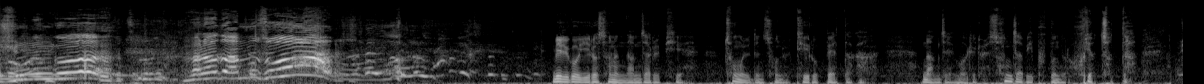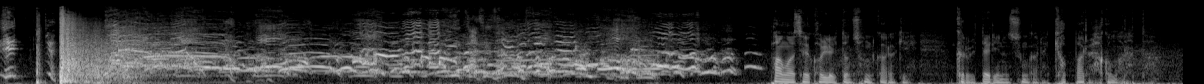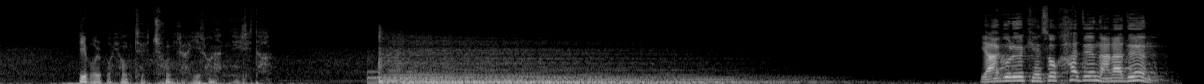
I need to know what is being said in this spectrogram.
죽는 거 하나도 안 무서워 밀고 일어서는 남자를 피해 총을 든 손을 뒤로 뺐다가 남자의 머리를 손잡이 부분으로 후려쳤다. 방아쇠에 걸려있던 손가락이 그를 때리는 순간에 격발을 하고 말았다. 리볼버 형태의 총이라 일어난 일이다. 야구를 계속 하든 안 하든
